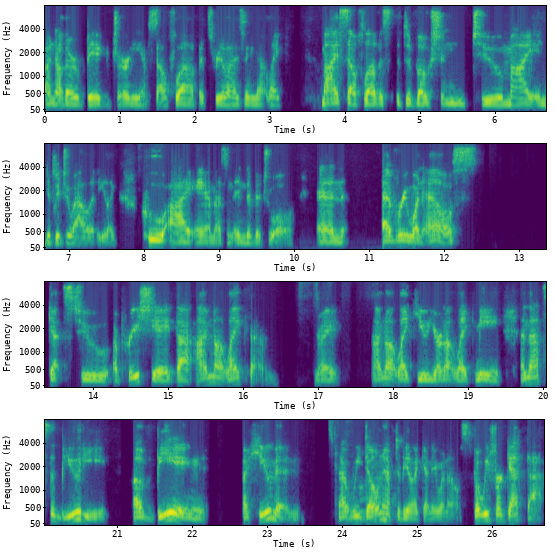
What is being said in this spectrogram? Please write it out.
another big journey of self-love. It's realizing that like my self-love is the devotion to my individuality like who i am as an individual. And everyone else gets to appreciate that i'm not like them right i'm not like you you're not like me and that's the beauty of being a human that we don't have to be like anyone else. But we forget that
